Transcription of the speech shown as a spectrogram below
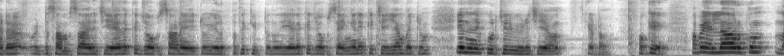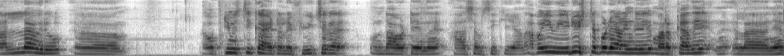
ഇടപെട്ട് സംസാരിച്ച് ഏതൊക്കെ ജോബ്സാണ് ഏറ്റവും എളുപ്പത്തിൽ കിട്ടുന്നത് ഏതൊക്കെ ജോബ്സ് എങ്ങനെയൊക്കെ ചെയ്യാൻ പറ്റും എന്നതിനെക്കുറിച്ചൊരു വീഡിയോ ചെയ്യാം കേട്ടോ. ഓക്കെ അപ്പോൾ എല്ലാവർക്കും നല്ല ഒരു ഒപ്റ്റിമിസ്റ്റിക് ആയിട്ടുള്ള ഫ്യൂച്ചർ ഉണ്ടാവട്ടെ എന്ന് ആശംസിക്കുകയാണ്. അപ്പോൾ ഈ വീഡിയോ ഇഷ്ടപ്പെടുകയാണെങ്കിൽ മറക്കാതെ ഞാൻ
